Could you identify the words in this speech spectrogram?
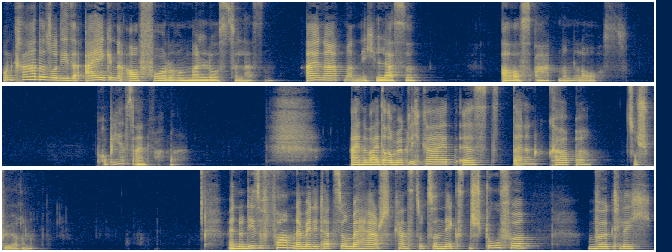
Und gerade so diese eigene Aufforderung mal loszulassen. Einatmen, ich lasse. Ausatmen, los. Probier es einfach mal. Eine weitere Möglichkeit ist, deinen Körper zu spüren. Wenn du diese Form der Meditation beherrschst, kannst du zur nächsten Stufe wirklich,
